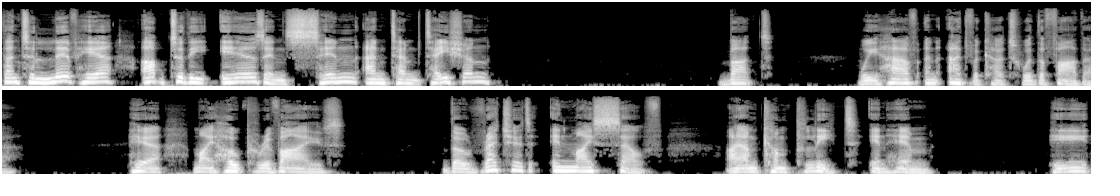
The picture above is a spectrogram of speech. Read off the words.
than to live here up to the ears in sin and temptation. But we have an advocate with the Father. Here my hope revives. Though wretched in myself, I am complete in him. He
